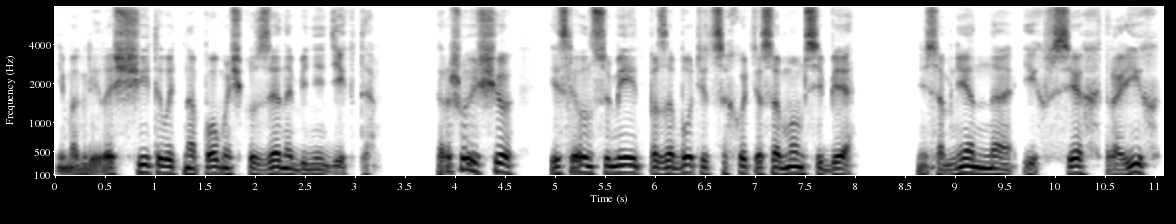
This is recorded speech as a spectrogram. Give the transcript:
не могли рассчитывать на помощь кузена Бенедикта. Хорошо еще, если он сумеет позаботиться хоть о самом себе, Несомненно, их всех троих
